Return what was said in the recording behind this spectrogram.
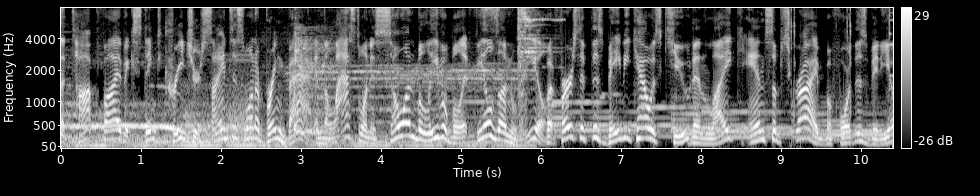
the top five extinct creatures scientists want to bring back, and the last one is so unbelievable it feels unreal. But first, if this baby cow is cute, then like and subscribe before this video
